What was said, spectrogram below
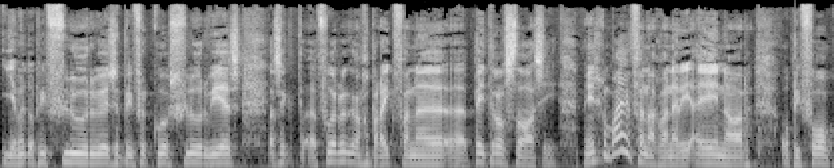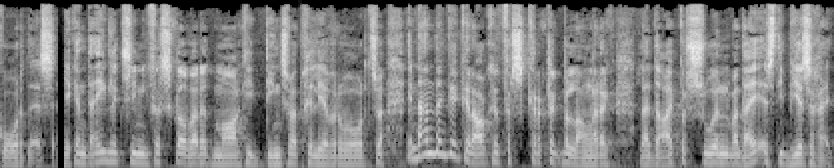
jy moet op die vloer wees op die verkoopsvloer wees. As ek 'n voorbeeld kan gebruik van 'n petrolstasie. Mense kom baie vinnig wanneer die eienaar op die voorkort is. Jy kan duidelik sien die verskil wat dit maak die diens wat gelewer word so. En dan dink ek raak dit verskriklik belangrik dat daai persoon want hy is die besigheid.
